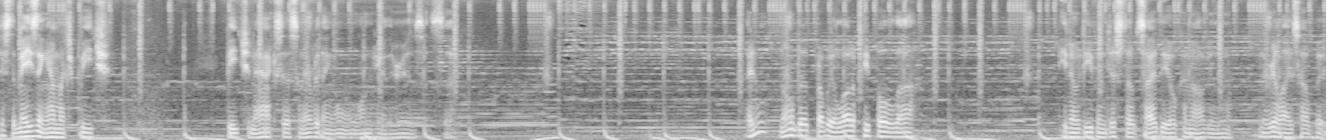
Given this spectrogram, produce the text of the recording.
Just amazing how much beach, beach and access and everything along here there is. It's, uh, I don't know, but probably a lot of people, uh, you know, even just outside the Okanagan, they realize how big,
